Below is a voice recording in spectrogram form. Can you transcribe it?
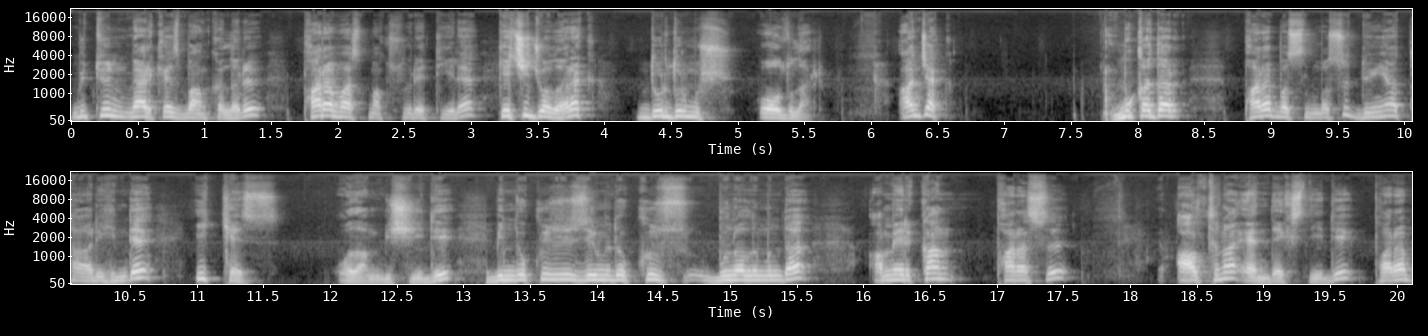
bütün merkez bankaları para basmak suretiyle geçici olarak durdurmuş oldular. Ancak bu kadar para basılması dünya tarihinde ilk kez olan bir şeydi. 1929 bunalımında Amerikan parası altına endeksliydi. Para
